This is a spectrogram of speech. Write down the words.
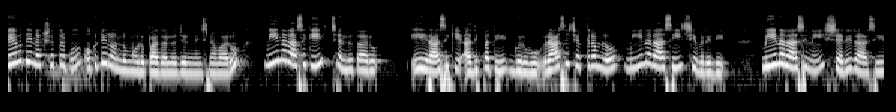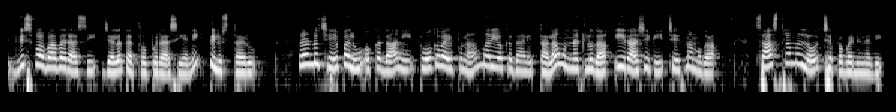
రేవతి నక్షత్రపు ఒకటి రెండు మూడు పాదాల్లో జన్మించిన వారు మీన రాశికి చెందుతారు. ఈ రాశికి అధిపతి గురువు. రాశి చక్రంలో మీనరాశి చివరిది. మీన రాశిని ద్విస్వభావ రాశి జలతత్వపు రాశి అని పిలుస్తారు. రెండు చేపలు ఒకదాని తోక వైపున మరి ఒకదాని తల ఉన్నట్లుగా ఈ రాశికి చిహ్నముగా శాస్త్రములో చెప్పబడినది.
